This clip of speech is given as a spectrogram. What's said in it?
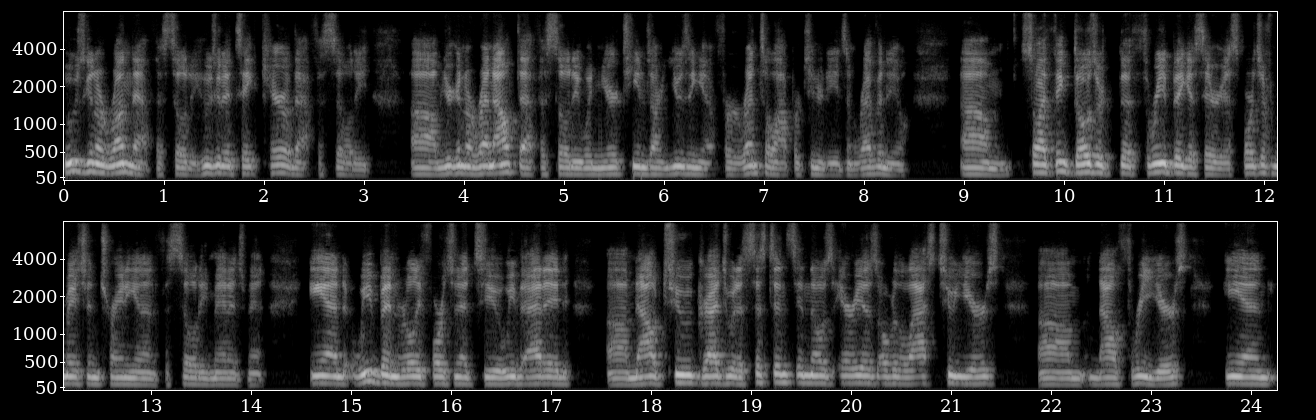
who's going to run that facility who's going to take care of that facility um, you're going to rent out that facility when your teams aren't using it for rental opportunities and revenue. Um, so I think those are the three biggest areas: sports information, training, and facility management. And we've been really fortunate to we've added um, now two graduate assistants in those areas over the last two years, um, now three years, and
